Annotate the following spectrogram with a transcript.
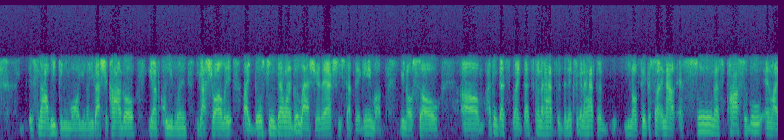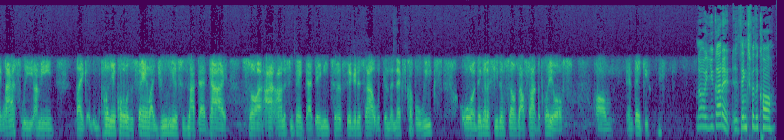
it's not weak anymore. You know, you got Chicago, you have Cleveland, you got Charlotte. Like those teams that weren't good last year, they actually stepped their game up. You know, so um, I think that's like that's gonna have to. The Knicks are gonna have to, you know, figure something out as soon as possible. And like, lastly, I mean, like plenty of callers are saying, like Julius is not that guy. So I, I honestly think that they need to figure this out within the next couple weeks, or they're gonna see themselves outside the playoffs. Um, and thank you. No, you got it. Thanks for the call.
